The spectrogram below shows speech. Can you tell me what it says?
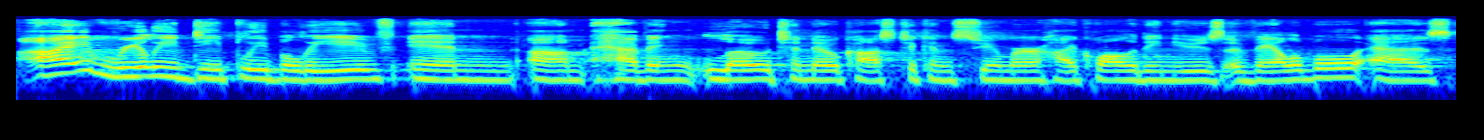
I really deeply believe in um, having low to no cost to consumer, high quality news available as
